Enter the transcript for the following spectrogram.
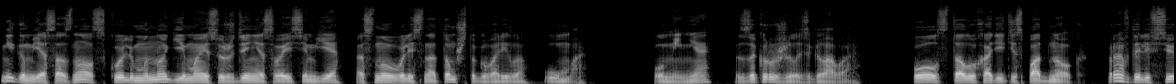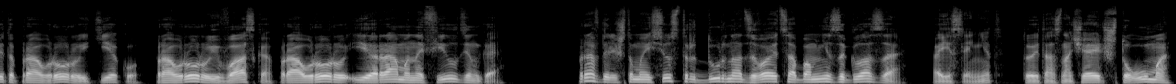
Мигом я осознал, сколь многие мои суждения о своей семье основывались на том, что говорила Ума. У меня закружилась голова. Пол стал уходить из-под ног. Правда ли все это про Аурору и Кеку, про Аурору и Васка, про Аурору и Рамана Филдинга? Правда ли, что мои сестры дурно отзываются обо мне за глаза? А если нет, то это означает, что Ума,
